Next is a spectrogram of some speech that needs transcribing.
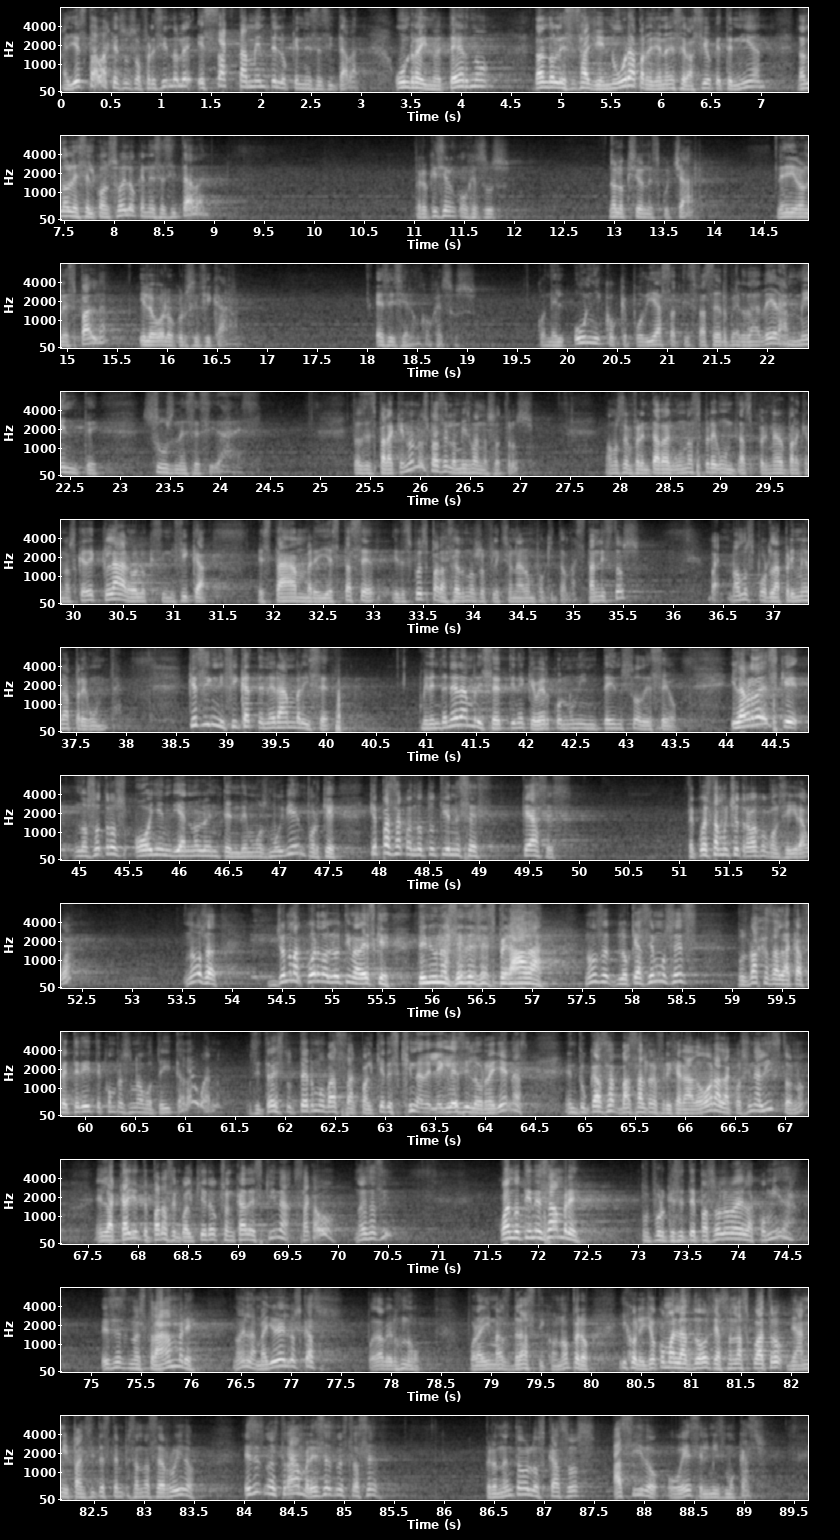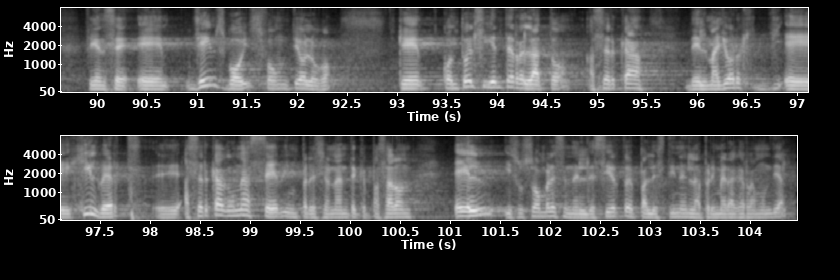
Allí estaba Jesús ofreciéndole exactamente lo que necesitaban. Un reino eterno, dándoles esa llenura para llenar ese vacío que tenían, dándoles el consuelo que necesitaban. Pero ¿qué hicieron con Jesús? No lo quisieron escuchar, le dieron la espalda y luego lo crucificaron. Eso hicieron con Jesús, con el único que podía satisfacer verdaderamente sus necesidades. Entonces, para que no nos pase lo mismo a nosotros, vamos a enfrentar algunas preguntas, primero para que nos quede claro lo que significa esta hambre y esta sed, y después para hacernos reflexionar un poquito más. ¿Están listos? Bueno, vamos por la primera pregunta. ¿Qué significa tener hambre y sed? Miren, tener hambre y sed tiene que ver con un intenso deseo. Y la verdad es que nosotros hoy en día no lo entendemos muy bien, porque ¿qué pasa cuando tú tienes sed? ¿Qué haces? ¿Te cuesta mucho trabajo conseguir agua? No, o sea, yo no me acuerdo la última vez que tenía una sed desesperada. ¿no? lo que hacemos es pues bajas a la cafetería y te compras una botellita de agua, ¿no? Si traes tu termo, vas a cualquier esquina de la iglesia y lo rellenas. En tu casa vas al refrigerador, a la cocina, listo, ¿no? En la calle te paras en cualquier oxo en cada esquina, se acabó, ¿no es así? ¿Cuándo tienes hambre? Pues porque se te pasó la hora de la comida. Esa es nuestra hambre, ¿no? En la mayoría de los casos. Puede haber uno por ahí más drástico, ¿no? Pero, híjole, yo como a las dos, ya son las cuatro, ya mi pancita está empezando a hacer ruido. Esa es nuestra hambre, esa es nuestra sed. Pero no en todos los casos ha sido o es el mismo caso. Fíjense, eh, James Boyce fue un teólogo que contó el siguiente relato acerca del mayor eh, Gilbert, eh, acerca de una sed impresionante que pasaron él y sus hombres en el desierto de Palestina en la Primera Guerra Mundial.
